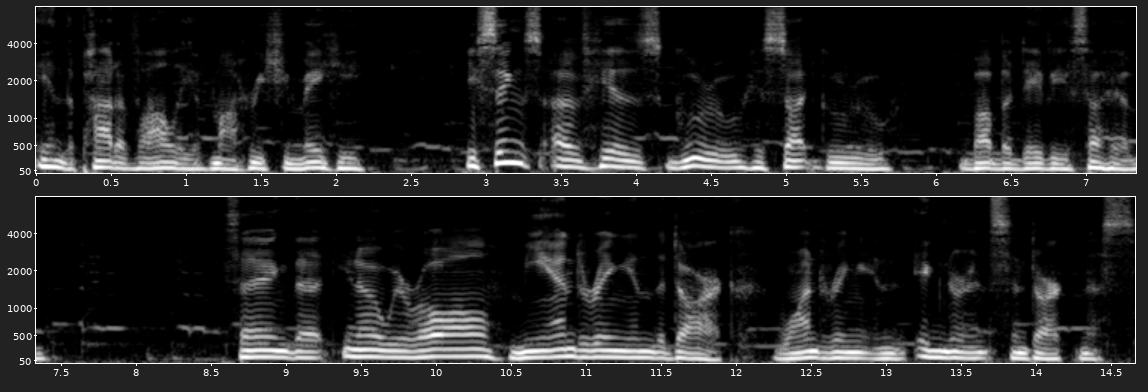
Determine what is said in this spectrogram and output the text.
In the Padavali of Maharishi Mehi, he sings of his guru, his Satguru, Baba Devi Sahib, saying that, you know, we are all meandering in the dark, wandering in ignorance and darkness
